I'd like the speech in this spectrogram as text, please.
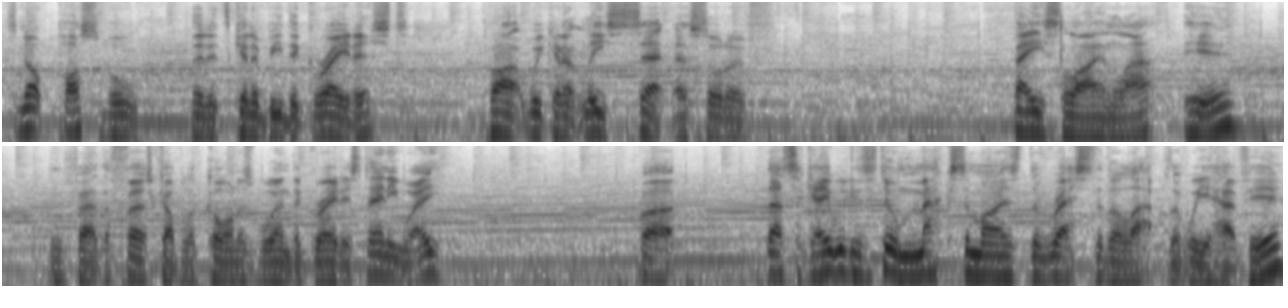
it's not possible that it's going to be the greatest, but we can at least set a sort of baseline lap here. In fact, the first couple of corners weren't the greatest anyway, but that's okay. We can still maximize the rest of the lap that we have here.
